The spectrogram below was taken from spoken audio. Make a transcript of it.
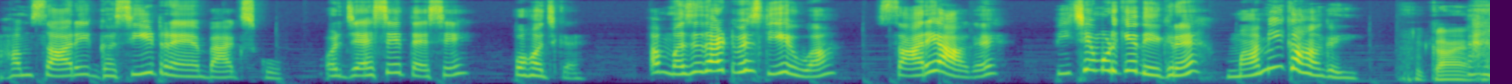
हम सारे घसीट रहे हैं बैग्स को और जैसे तैसे पहुँच गए। अब मज़ेदार ट्विस्ट ये हुआ सारे आ गए पीछे मुड़ के देख रहे हैं मामी कहाँ गई? कहाँ है?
